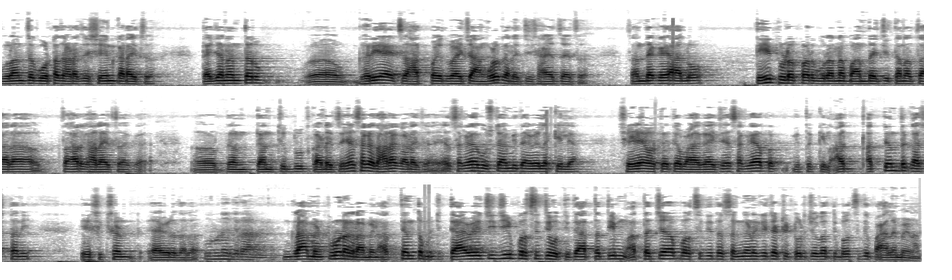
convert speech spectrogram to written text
गुरांचं गोठा झाडाचं शेण काढायचं. त्याच्यानंतर घरी यायचं हातपाय धुवायचे आंघोळ करायची शाळेत जायचं. संध्याकाळी आलो तेही थोडंफार गुरांना बांधायची त्यांना चारा चार घालायचा त्यां- त्यांचे दूध काढायचं ह्या सगळ्या धारा काढायच्या. या सगळ्या गोष्टी आम्ही त्यावेळेला केल्या. शेळ्या होत्या त्या बाळगायच्या या सगळ्या इथं केलं अत्यंत कष्टाने हे शिक्षण यावेळेला झालं. पूर्ण ग्रामीण. ग्रामीण पूर्ण ग्रामीण. अत्यंत म्हणजे त्यावेळेची जी परिस्थिती होती ती आता ती आताच्या परिस्थितीत संगणकीच्या टिटोरच्या युगात ती परिस्थिती पाहायला मिळणार.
